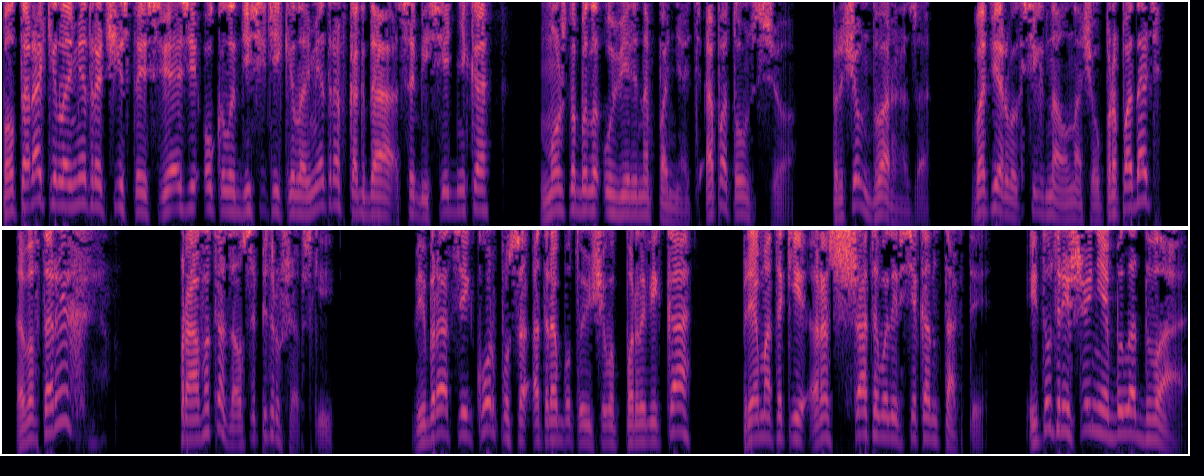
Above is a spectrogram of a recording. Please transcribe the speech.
Полтора километра чистой связи, около десяти километров, когда собеседника можно было уверенно понять, а потом все. Причем два раза. Во-первых, сигнал начал пропадать, а во-вторых, прав оказался Петрушевский. Вибрации корпуса от работающего паровика прямо-таки расшатывали все контакты. И тут решение было два.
